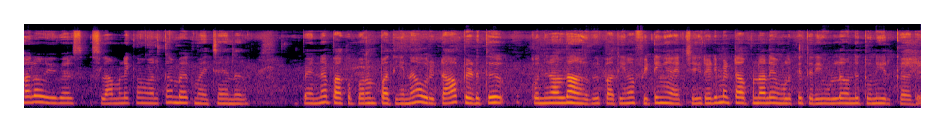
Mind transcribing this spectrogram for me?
ஹலோ வியூவர்ஸ் அஸ்லாம் வலைக்கம் வெல்கம் பேக் மை சேனல் இப்போ என்ன பார்க்க போகிறோம்னு பார்த்தீங்கன்னா ஒரு டாப் எடுத்து கொஞ்ச நாள் தான் ஆகுது. பார்த்தீங்கன்னா ஃபிட்டிங் ஆகிடுச்சு ரெடிமேட் டாப்னாலே உங்களுக்கே தெரியும். உள்ளே வந்து துணி இருக்காது.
